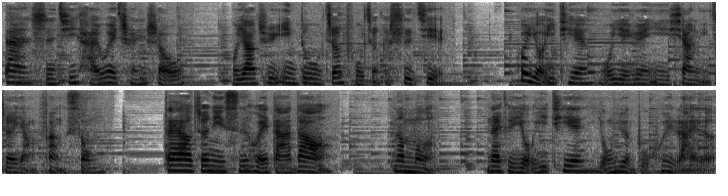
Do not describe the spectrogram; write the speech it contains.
但时机还未成熟。我要去印度征服整个世界，会有一天，我也愿意像你这样放松。”戴奥珍尼斯回答道：“那么，那个有一天永远不会来了。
